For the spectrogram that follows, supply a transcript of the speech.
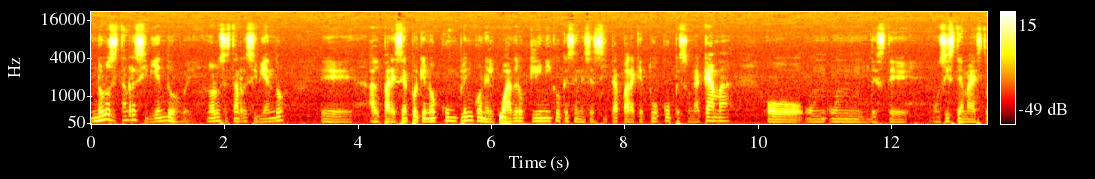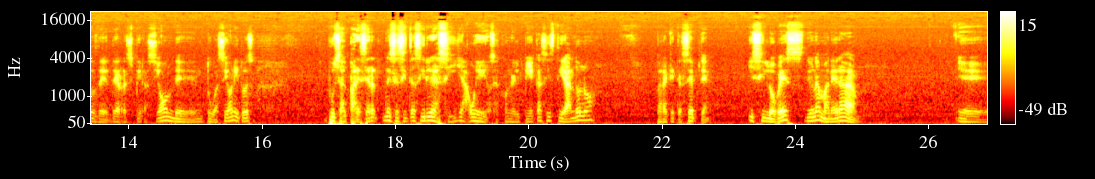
No los están recibiendo, güey, no los están recibiendo, eh, al parecer porque no cumplen con el cuadro clínico que se necesita para que tú ocupes una cama, o un, este, un sistema estos de, de, respiración, de intubación y todo eso. Pues al parecer necesitas ir así ya, güey, o sea, con el pie casi estirándolo para que te acepten. Y si lo ves de una manera, eh,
